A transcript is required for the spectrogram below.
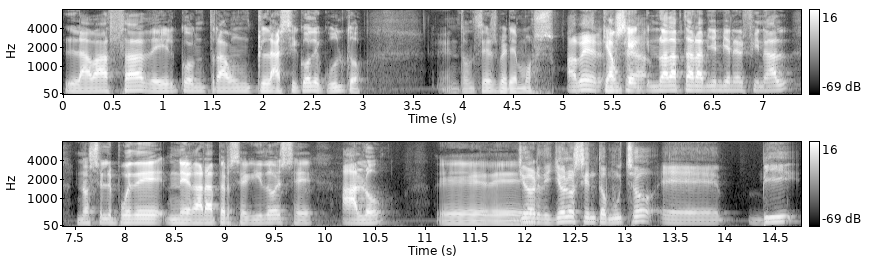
la baza de ir contra un clásico de culto. Entonces veremos. A ver, que aunque no adaptara bien bien el final, no se le puede negar a perseguido ese halo eh, de... Jordi, yo lo siento mucho. Eh, vi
